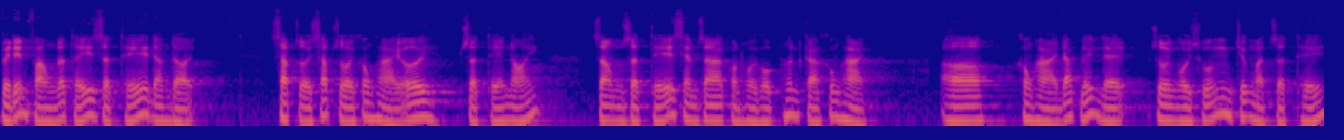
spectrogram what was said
Về đến phòng đã thấy giật thế đang đợi. Sắp rồi sắp rồi không hài ơi, Giật thế nói. Giọng giật thế xem ra còn hồi hộp hơn cả không hài. Ờ không hài đáp lấy lệ, Rồi ngồi xuống trước mặt giật thế.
